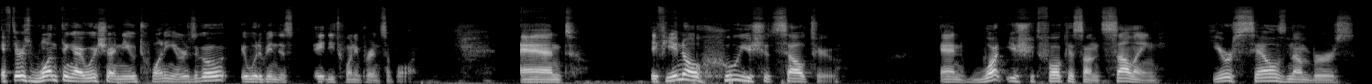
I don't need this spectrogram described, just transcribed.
if there's one thing I wish I knew 20 years ago, it would have been this 80 20 principle. And if you know who you should sell to and what you should focus on selling, your sales numbers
